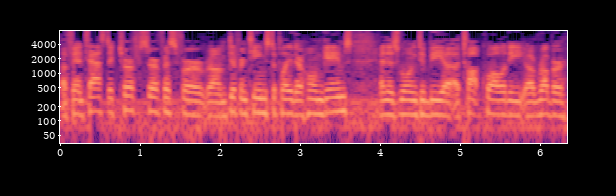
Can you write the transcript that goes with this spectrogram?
a fantastic turf surface for um, different teams to play their home games, and there's going to be a, a top quality rubber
